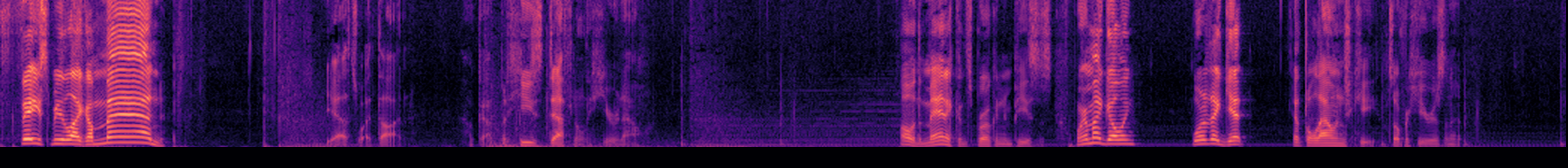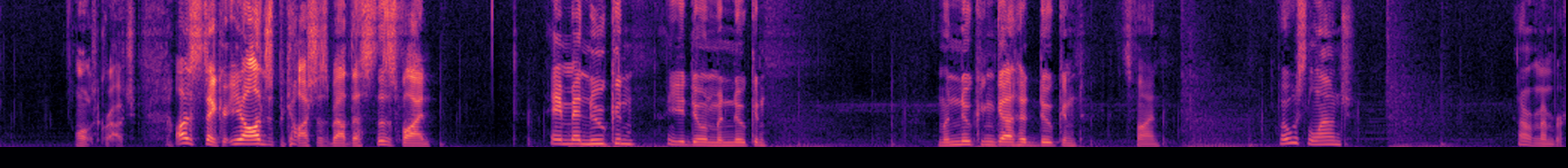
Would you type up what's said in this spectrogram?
Face me like a man! Yeah, that's what I thought. Oh god, but he's definitely here now. Oh, the mannequin's broken in pieces. Where am I going? What did I get? Got the lounge key. It's over here, isn't it? Oh, it's crouch. I'll just take You know, I'll just be cautious about this. This is fine. Hey, Manukin. How you doing, Manukin? Manukin got Hadouken. It's fine. Where was the lounge? I don't remember.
